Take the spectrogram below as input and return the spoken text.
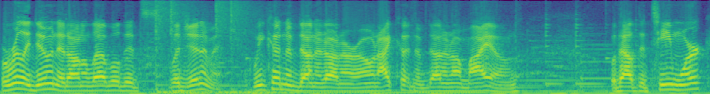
we're really doing it on a level that's legitimate. We couldn't have done it on our own. I couldn't have done it on my own without the teamwork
